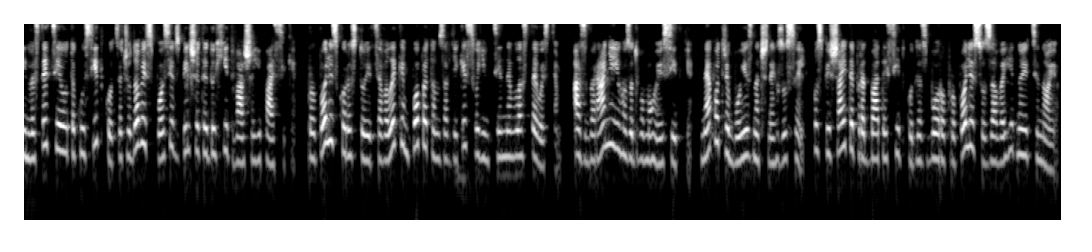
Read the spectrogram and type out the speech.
Інвестиція у таку сітку це чудовий спосіб збільшити дохід вашої пасіки. Прополіс користується великим попитом завдяки своїм цінним властивостям, а збирання його за допомогою сітки не потребує значних зусиль. Поспішайте придбати сітку для збору прополісу за вигідною ціною,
